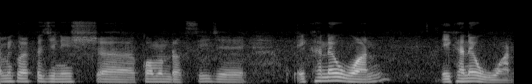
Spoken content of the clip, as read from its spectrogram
আমি কয়েকটা জিনিস কমন রাখছি যে এখানেও ওয়ান এখানেও ওয়ান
